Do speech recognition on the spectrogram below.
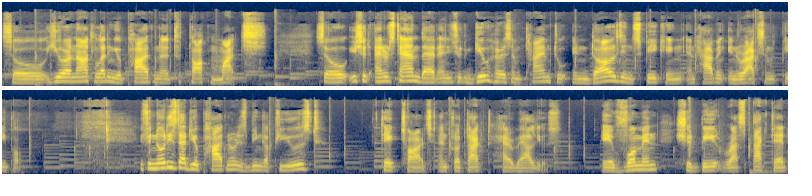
So you are not letting your partner to talk much. So you should understand that and you should give her some time to indulge in speaking and having interaction with people if you notice that your partner is being abused take charge and protect her values. A woman should be respected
